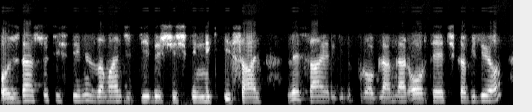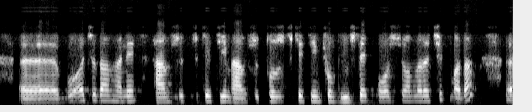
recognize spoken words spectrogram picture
O yüzden süt içtiğiniz zaman ciddi bir şişkinlik, ishal vesaire gibi problemler ortaya çıkabiliyor. Ee, bu açıdan hani hem süt tüketeyim hem süt tozu tüketeyim çok yüksek porsiyonlara çıkmadan e,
